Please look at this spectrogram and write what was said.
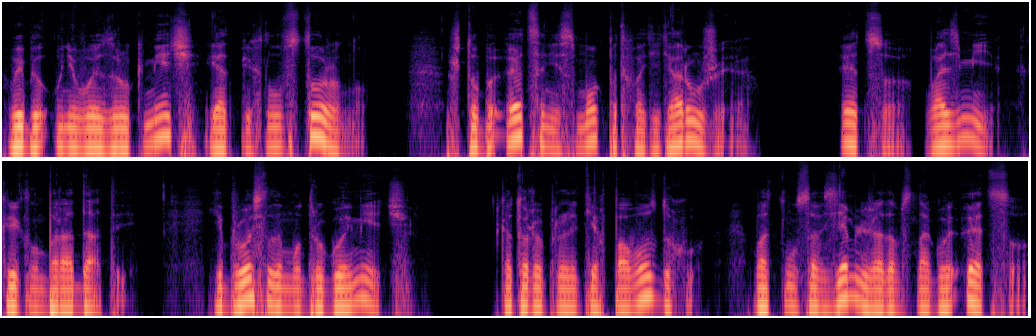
Выбил у него из рук меч и отпихнул в сторону, чтобы Эца не смог подхватить оружие. «Эцу, возьми!» — крикнул бородатый и бросил ему другой меч, который, пролетев по воздуху, воткнулся в землю рядом с ногой Эдсу.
